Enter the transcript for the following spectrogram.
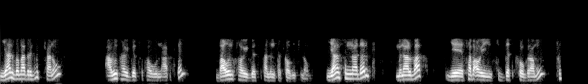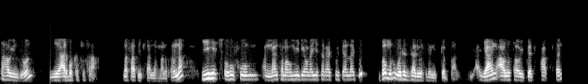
ያን በማድረግ ብቻ ነው አሉታዊ ገጽታውን አጥፍተን በአዎንታዊ ገጽታ ልንተካው የምንችለው። ያን ስናደርግ ምናልባት የሰብአዊ ስደት ፕሮግራሙ ፍትሐዊ እንዲሆን የአድቮካሲ ስራ መስራት እንችላለን ማለት ነው እና ይህ ጽሁፉም እናንተም አሁን ሚዲያው ላይ እየሰራችሁት ያላችሁት በሙሉ ወደዛ ሊወስደን ይገባል። ያን አሉታዊ ገጽታ አጥፍተን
